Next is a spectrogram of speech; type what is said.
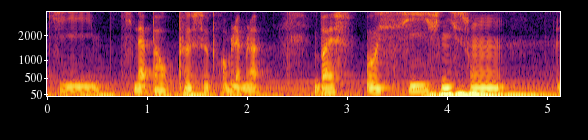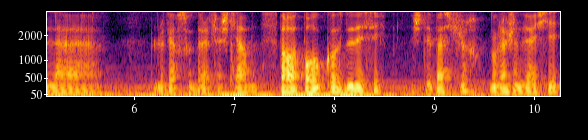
qui, qui n'a pas ou peu ce problème-là. Bref, aussi finissons le verso de la flashcard par rapport aux causes de décès. J'étais pas sûr, donc là je viens de vérifier.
